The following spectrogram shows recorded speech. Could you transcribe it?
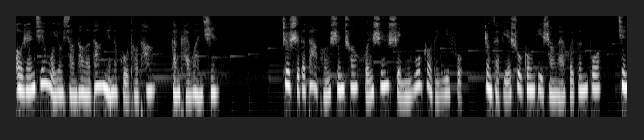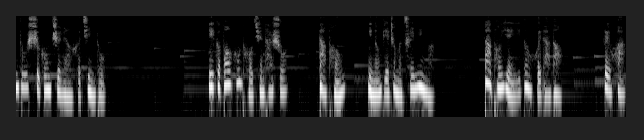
偶然间，我又想到了当年的骨头汤，感慨万千。这时的大鹏身穿浑身水泥污垢的衣服，正在别墅工地上来回奔波，监督施工质量和进度。一个包工头劝他说：“大鹏，你能别这么催命吗？”大鹏眼一瞪，回答道：“废话，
